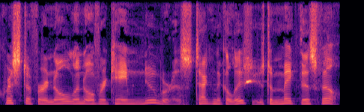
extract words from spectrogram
Christopher Nolan overcame numerous technical issues to make this film.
